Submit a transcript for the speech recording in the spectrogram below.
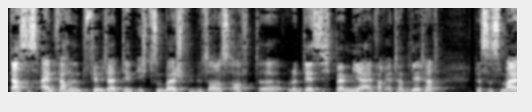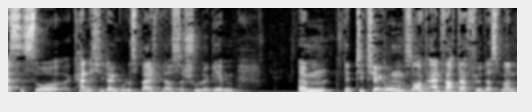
das ist einfach ein Filter, den ich zum Beispiel besonders oft, äh, oder der sich bei mir einfach etabliert hat. Das ist meistens so, kann ich wieder ein gutes Beispiel aus der Schule geben. Ähm, die Tilgung sorgt einfach dafür, dass man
